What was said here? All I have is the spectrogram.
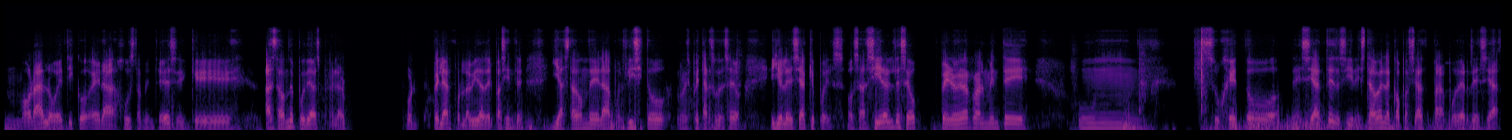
moral o ético era justamente ese, que hasta dónde podías pelear por, pelear por la vida del paciente y hasta dónde era pues lícito respetar su deseo. Y yo le decía que pues, o sea, sí era el deseo, pero era realmente un sujeto deseante, es decir, estaba en la capacidad para poder desear,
